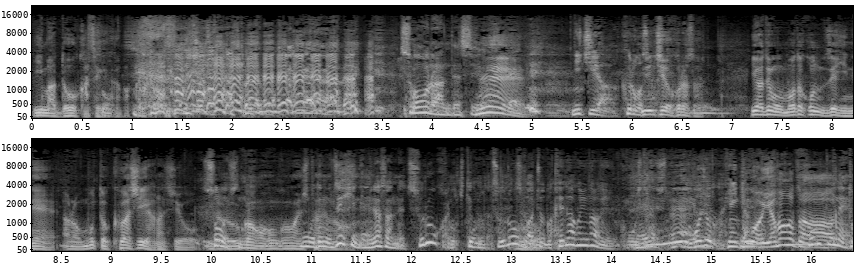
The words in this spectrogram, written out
今どう稼ぐかばっかり。そうなんですよ。ね日夜苦労さ日夜苦労さいや、でもまた今度ぜひね、あの、もっと詳しい話を、そうですね。お伺いしたい。でもぜひね、皆さんね、鶴岡に来てください。鶴岡はちょっと見学に行かなきゃいけないですね。工場とか研究。僕は山形、通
